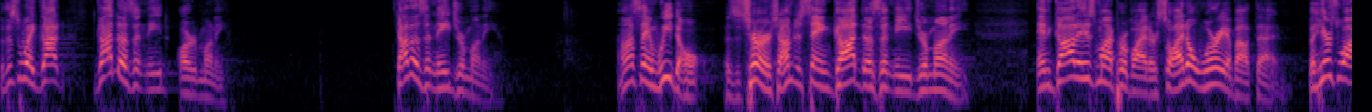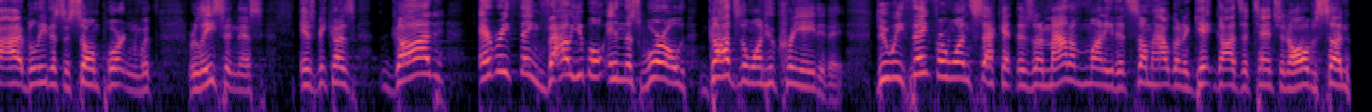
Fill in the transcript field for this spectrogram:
but this is the way God God doesn't need our money. God doesn't need your money. I'm not saying we don't as a church. I'm just saying God doesn't need your money. And God is my provider, so I don't worry about that. But here's why I believe this is so important with releasing this is because God everything valuable in this world, God's the one who created it. Do we think for one second there's an amount of money that's somehow going to get God's attention all of a sudden?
